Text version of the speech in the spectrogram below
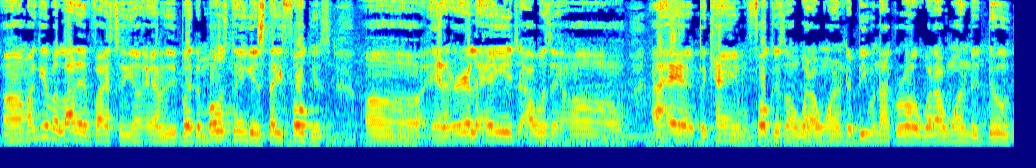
Um, I give a lot of advice to young athletes, but the most thing is stay focused. Uh, at an early age, I wasn't. Um, I had became focused on what I wanted to be when I grow up, what I wanted to do,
